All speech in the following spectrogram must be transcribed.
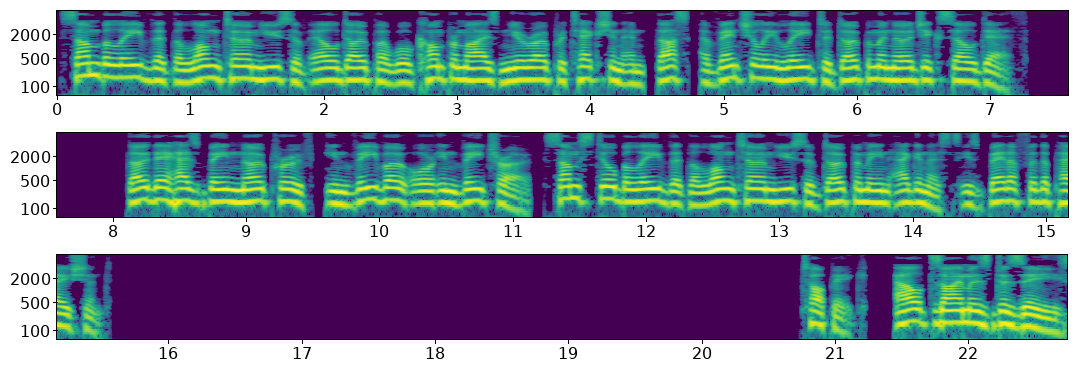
Some believe that the long-term use of L-DOPA will compromise neuroprotection and, thus, eventually lead to dopaminergic cell death. Though there has been no proof, in vivo or in vitro, some still believe that the long-term use of dopamine agonists is better for the patient. Alzheimer's disease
